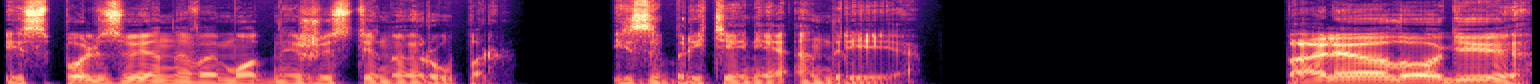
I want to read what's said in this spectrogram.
используя новомодный жестяной рупор, изобретение Андрея. «Палеологи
